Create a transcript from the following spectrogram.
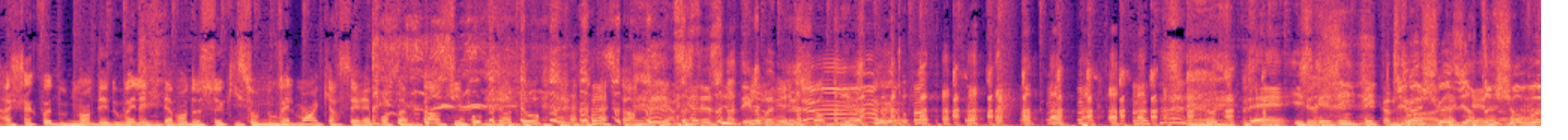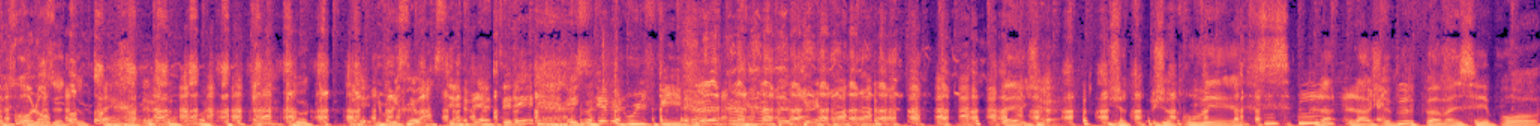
à chaque fois, nous demande des nouvelles, évidemment, de ceux qui sont nouvellement incarcérés pour savoir s'il faut bientôt. Si ce sera des potes de chambre bientôt. Eh, il se réveille comme Tu toi. veux hein, choisir ta chambre, Roland Vous êtes con. Donc, Il voulait savoir s'il avait la télé et s'il avait le wifi. Ouais, je, je, je trouvais là, là j'ai un petit peu avancé pour,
